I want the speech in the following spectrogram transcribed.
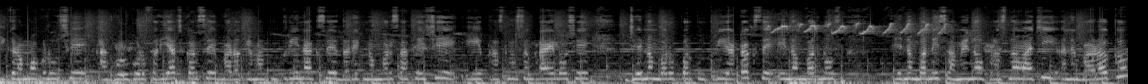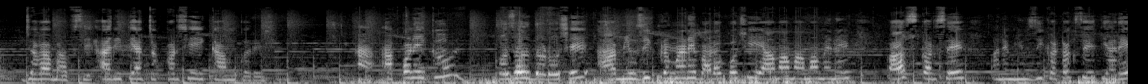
એક રમકડું છે. આ ગોળ ગોળ ફરિયાદ કરશે. બાળક એમાં કુકરી નાખશે. દરેક નંબર સાથે છે. એ પ્રશ્ન સંકળાયેલો છે. જે નંબર ઉપર કુકરી અટકશે, એ નંબરનો એ નંબરની સામેનો પ્રશ્ન વાંચી અને બાળક જવાબ આપશે. આ રીતે આ ચક્કર છે, એ કામ કરે છે. હા આ પણ એક પઝલ દડો છે. આ મ્યુઝિક પ્રમાણે બાળકો છે આમાં મામા મને પાસ કરશે અને મ્યુઝિક અટકશે ત્યારે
